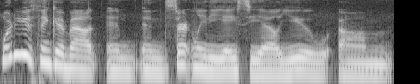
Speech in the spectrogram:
What do you think about, and, and certainly the ACLU um,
